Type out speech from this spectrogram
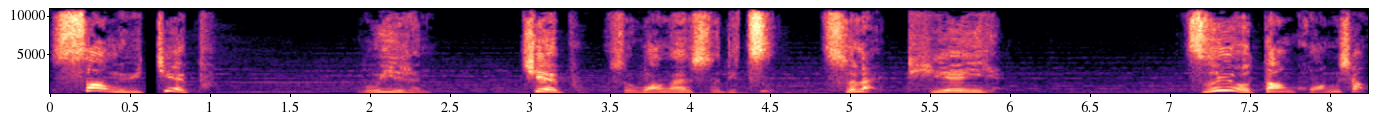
上与介谱，如一人。介谱是王安石的字，此乃天也。只有当皇上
